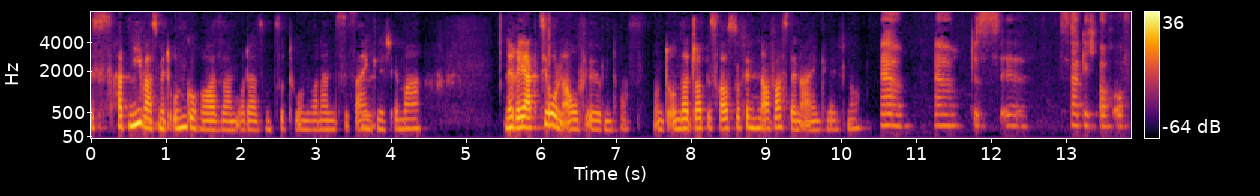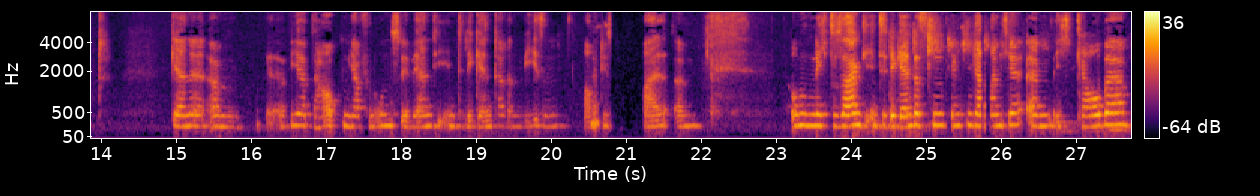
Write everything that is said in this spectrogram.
ist, hat nie was mit Ungehorsam oder so zu tun, sondern es ist eigentlich immer eine Reaktion auf irgendwas. Und unser Job ist rauszufinden, auf was denn eigentlich. Ne? Ja, ja, das äh, sage ich auch oft gerne. Ähm, wir behaupten ja von uns, wir wären die intelligenteren Wesen auf diesem Fall. Ähm, um nicht zu sagen, die intelligentesten, denken ja manche. Ähm, ich glaube,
